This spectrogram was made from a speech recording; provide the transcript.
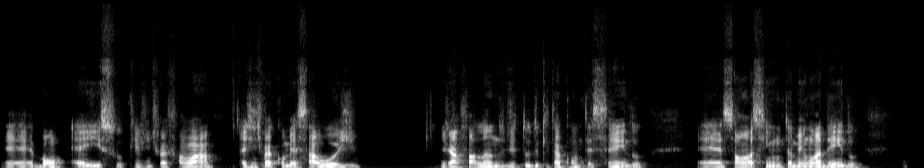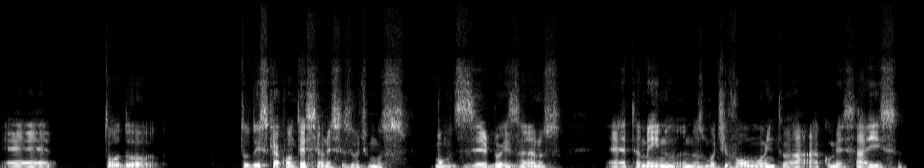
É, bom, é isso que a gente vai falar. A gente vai começar hoje já falando de tudo que está acontecendo. É, só assim um, também um adendo. É, todo, tudo isso que aconteceu nesses últimos, vamos dizer, dois anos, é, também no, nos motivou muito a, a, começar isso,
